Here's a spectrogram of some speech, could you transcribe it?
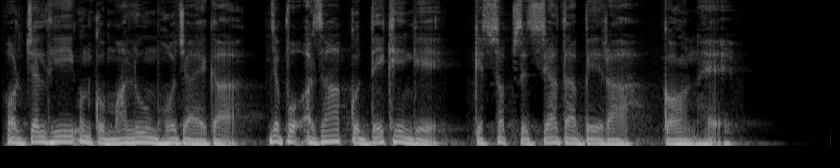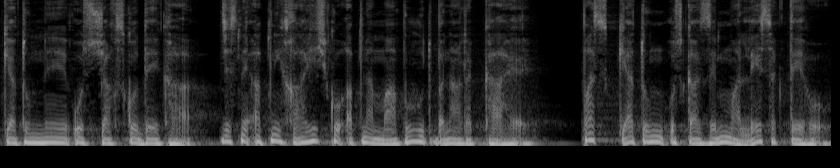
اور جلد ہی ان کو معلوم ہو جائے گا جب وہ عذاب کو دیکھیں گے کہ سب سے زیادہ بے راہ کون ہے۔ کیا تم نے اس شخص کو دیکھا جس نے اپنی خواہش کو اپنا معبود بنا رکھا ہے۔ بس کیا تم اس کا ذمہ لے سکتے ہو؟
